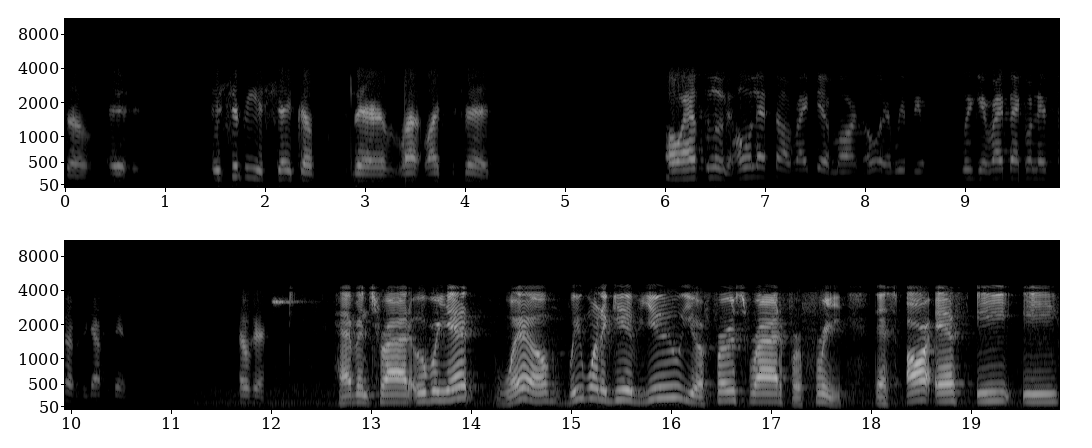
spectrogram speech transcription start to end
So it it should be a shakeup there, like, you said. Oh, absolutely. Hold that thought right there, Mark. Hold it. We'll be we'll get right back on that subject after this. Okay. Haven't tried Uber yet? Well, we want to give you your first ride for free. That's R F E E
